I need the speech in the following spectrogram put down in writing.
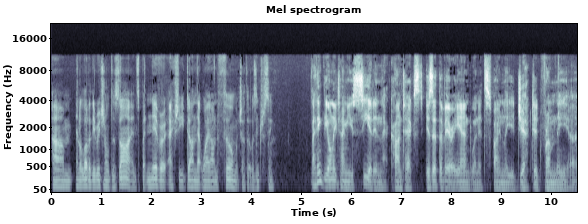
um, and a lot of the original designs, but never actually done that way on film, which I thought was interesting. I think the only time you see it in that context is at the very end when it's finally ejected from the uh,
